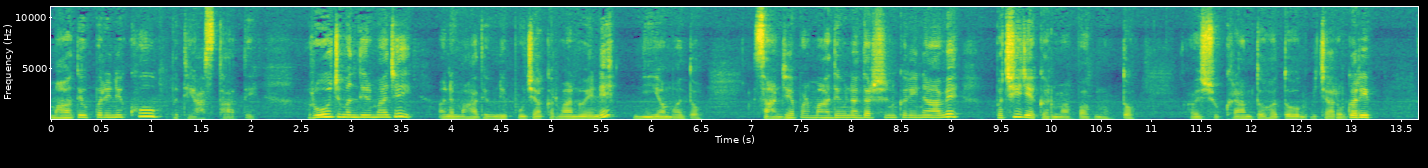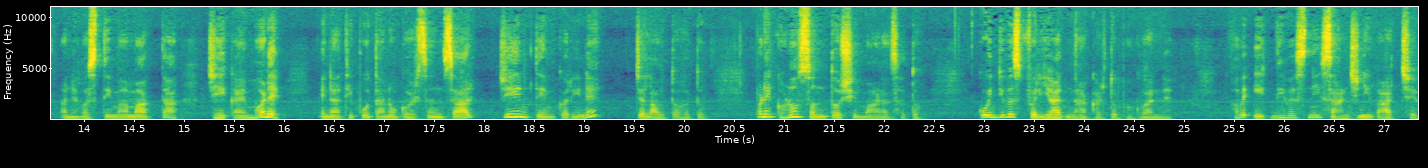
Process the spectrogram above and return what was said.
મહાદેવ પર એને ખૂબ બધી આસ્થા હતી. રોજ મંદિરમાં જઈ અને મહાદેવની પૂજા કરવાનો એને નિયમ હતો. સાંજે પણ મહાદેવના દર્શન કરીને આવે, પછી જ એ ઘરમાં પગ મૂકતો. હવે સુખરામ તો હતો બિચારો ગરીબ. અને વસ્તીમાં માગતા જે કાંઈ મળે, એનાથી પોતાનો ઘર સંસાર જેમ તેમ કરીને ચલાવતો હતો. પણ એ ઘણો સંતોષી માણસ હતો. કોઈ દિવસ ફરિયાદ ના કરતો ભગવાનને. હવે એક દિવસની સાંજની વાત છે.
